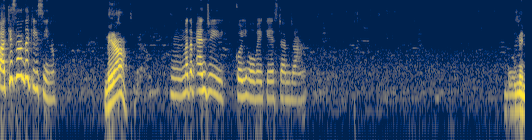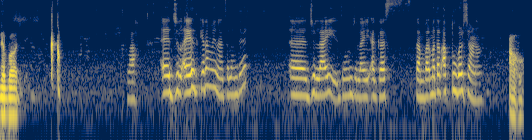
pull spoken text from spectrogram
ਪਾਕਿਸਤਾਨ ਦਾ ਕੀ ਸੀਨ ਮੇਰਾ? ਹਮ, ਮਤਲਬ ਐਨਜੀ ਕੋਈ ਹੋਵੇ ਕਿ ਇਸ ਟਾਈਮ ਜਾਣਾ। ਦੋ ਮਹੀਨੇ ਬਾਅਦ। ਵਾਹ। ਇਹ ਜੁਲਾਈ ਇਹ ਕਿਹੜਾ ਮਹੀਨਾ ਚੱਲਦਾ ਹੈ ਅਹ ਜੁਲਾਈ ਜੂਨ ਜੁਲਾਈ ਅਗਸਤ ਸਤੰਬਰ ਮਤਲਬ ਅਕਤੂਬਰ ਚ ਆਣਾ ਆਹੋ।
